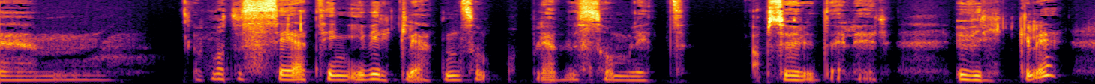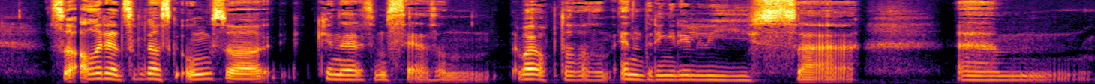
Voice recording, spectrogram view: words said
um, Å på en måte se ting i virkeligheten som opplevdes som litt absurd eller uvirkelig. Så allerede som ganske ung så kunne jeg liksom se sånn var jo opptatt av sånn endringer i lyset. Um,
